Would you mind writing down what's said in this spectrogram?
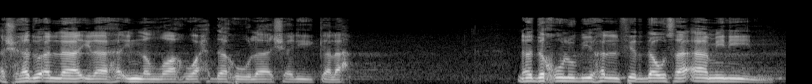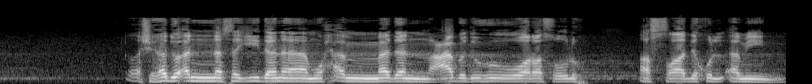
أشهد أن لا إله إلا الله وحده لا شريك له. ندخل بها الفردوس آمنين. وأشهد أن سيدنا محمدا عبده ورسوله الصادق الأمين.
